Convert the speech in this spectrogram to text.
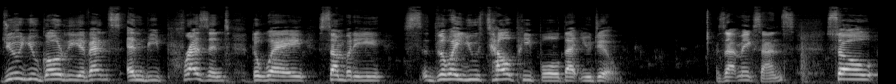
Do you go to the events and be present the way somebody the way you tell people that you do? Does that make sense? So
